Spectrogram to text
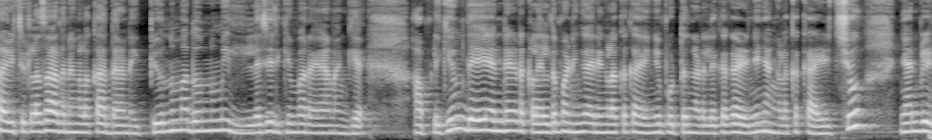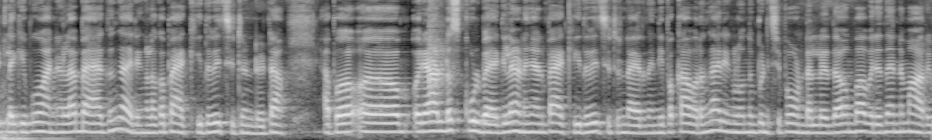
കഴിച്ചിട്ടുള്ള സാധനങ്ങളൊക്കെ അതാണ്. ഇപ്പൊന്നും അതൊന്നും ഇല്ല ശരിക്കും പറയുകയാണെങ്കിൽ അപ്പോഴേക്കും ദേ എന്റെ അടുക്കളയിലത്തെ പണിയും കാര്യങ്ങളൊക്കെ കഴിഞ്ഞ് പൊട്ടും കടലൊക്കെ കഴിഞ്ഞ് ഞങ്ങളൊക്കെ കഴിച്ചു. ഞാൻ വീട്ടിലേക്ക് പോകാനുള്ള ബാഗും കാര്യങ്ങളൊക്കെ പാക്ക് ചെയ്ത് വെച്ചിട്ടുണ്ട് കേട്ടോ അപ്പോൾ ഒരാളുടെ സ്കൂൾ ബാഗിലാണ് ഞാൻ പാക്ക് ചെയ്ത് വെച്ചിട്ടുണ്ടായിരുന്നത്. ഇനിയിപ്പോൾ കവറും കാര്യങ്ങളൊന്നും പിടിച്ച് പോകണ്ടല്ലോ ഇതാകുമ്പോൾ അവർ തന്നെ മാറി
